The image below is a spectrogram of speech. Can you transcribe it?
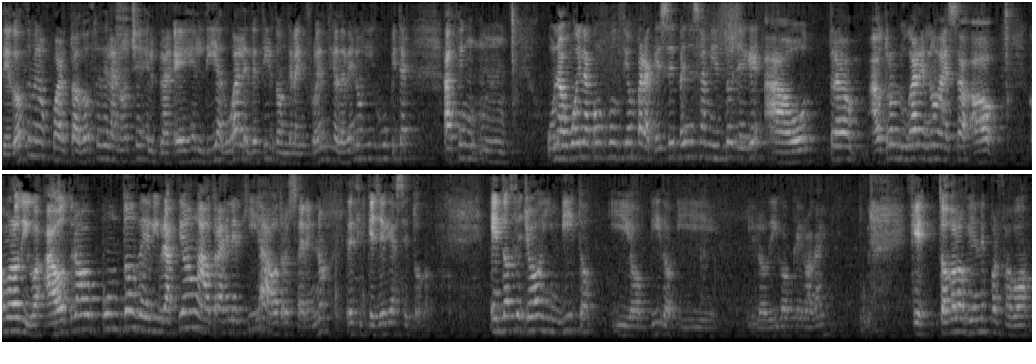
de 12 menos cuarto a 12 de la noche es el, es el día dual, es decir, donde la influencia de Venus y Júpiter hacen... Mm, una buena conjunción para que ese pensamiento llegue a, otra, a otros lugares, ¿no? A esa, como lo digo, a otros puntos de vibración, a otras energías, a otros seres, ¿no? Es decir, que llegue a ese todo. Entonces yo os invito y os pido, y, lo digo que lo hagáis, que todos los viernes, por favor,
